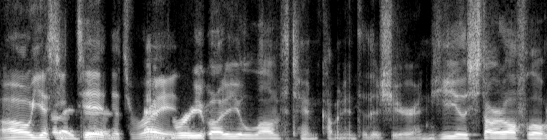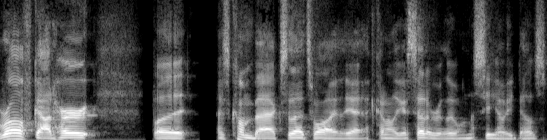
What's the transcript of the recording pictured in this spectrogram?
Oh yes, he did. did. That's right. Everybody loved him coming into this year, and he started off a little rough, got hurt, but has come back. So that's why, yeah, kind of like I said, I really want to see how he does.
